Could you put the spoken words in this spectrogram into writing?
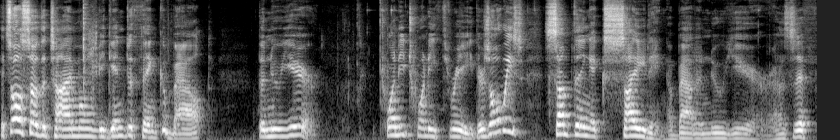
It's also the time when we begin to think about the new year, 2023. There's always something exciting about a new year, as if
